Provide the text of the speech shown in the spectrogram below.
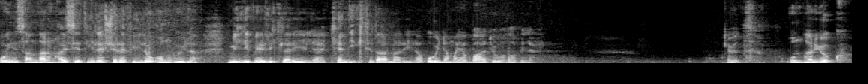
o insanların haysiyetiyle, şerefiyle, onuruyla, milli birlikleriyle, kendi iktidarlarıyla oynamaya badi olabilir. Evet, onlar yok.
